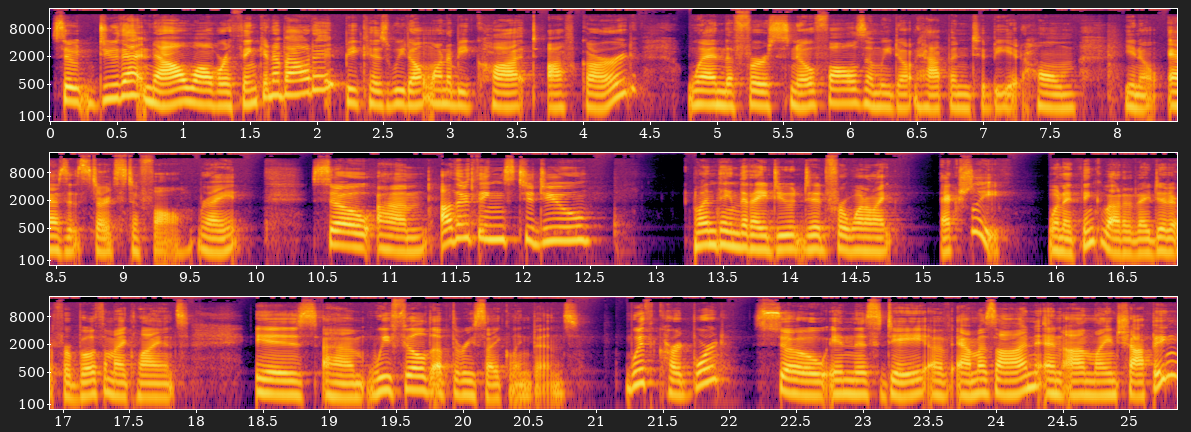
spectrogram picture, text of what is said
So do that now while we're thinking about it because we don't want to be caught off guard when the first snow falls and we don't happen to be at home, you know, as it starts to fall, right? So, um, other things to do. One thing that I do did for one of my actually, when I think about it, I did it for both of my clients. Is um, we filled up the recycling bins with cardboard so, in this day of Amazon and online shopping,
